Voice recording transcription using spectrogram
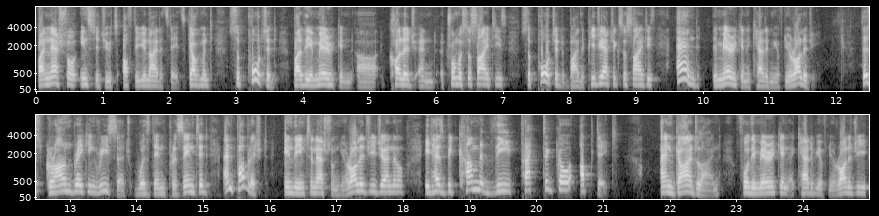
by National Institutes of the United States government, supported by the American uh, College and Trauma Societies, supported by the Pediatric Societies, and the American Academy of Neurology. This groundbreaking research was then presented and published in the International Neurology Journal. It has become the practical update and guideline for the American Academy of Neurology,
